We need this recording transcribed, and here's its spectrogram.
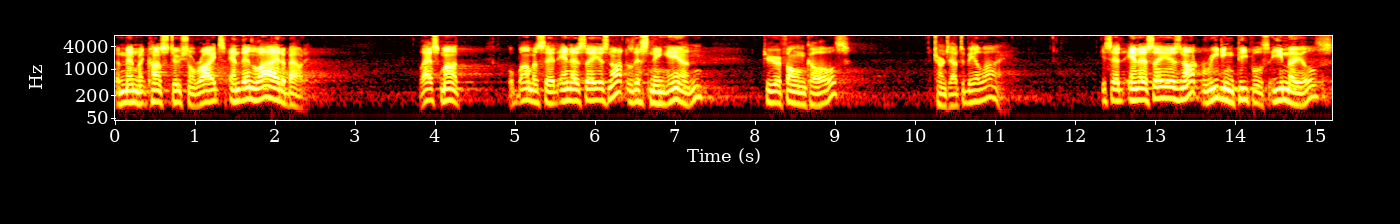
Amendment constitutional rights and then lied about it. Last month, Obama said NSA is not listening in to your phone calls. It turns out to be a lie. He said NSA is not reading people's emails.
